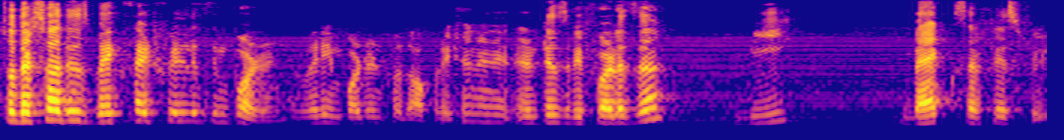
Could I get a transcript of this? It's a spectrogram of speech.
So, that is why this backside field is important, very important for the operation and it is referred as a B back surface field.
